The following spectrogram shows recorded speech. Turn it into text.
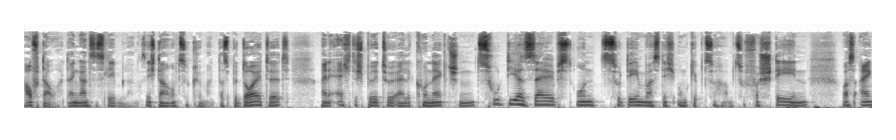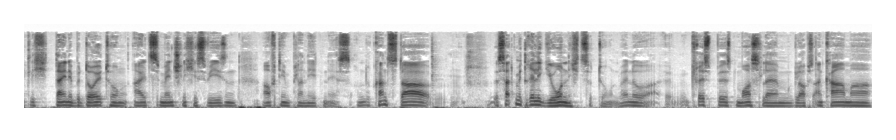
auf Dauer, dein ganzes Leben lang, sich darum zu kümmern. Das bedeutet eine echte spirituelle Connection zu dir selbst und zu dem, was dich umgibt zu haben, zu verstehen, was eigentlich deine Bedeutung als menschliches Wesen auf dem Planeten ist. Und du kannst da, das hat mit Religion nichts zu tun. Wenn du Christ bist, Moslem, glaubst an Karma,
